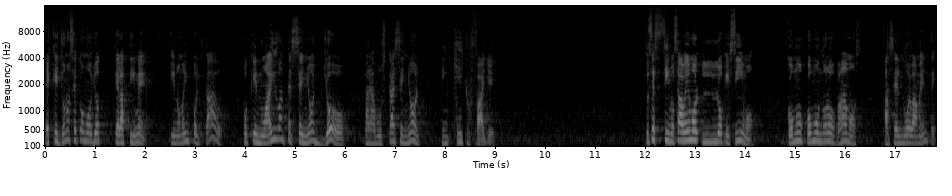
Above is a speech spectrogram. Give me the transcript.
es que yo no sé cómo yo te lastimé y no me ha importado, porque no ha ido ante el Señor yo para buscar, Señor, en qué yo fallé. Entonces, si no sabemos lo que hicimos, ¿cómo, cómo no lo vamos a hacer nuevamente?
